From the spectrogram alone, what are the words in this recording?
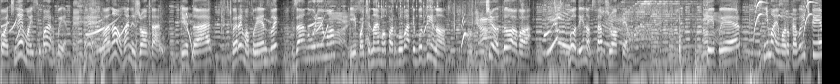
Почнемо із фарби. Вона у мене жовта. І так, беремо пензлик, занурюємо і починаємо фарбувати будинок. Чудово! Будинок став жовтим. Тепер знімаємо рукавички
